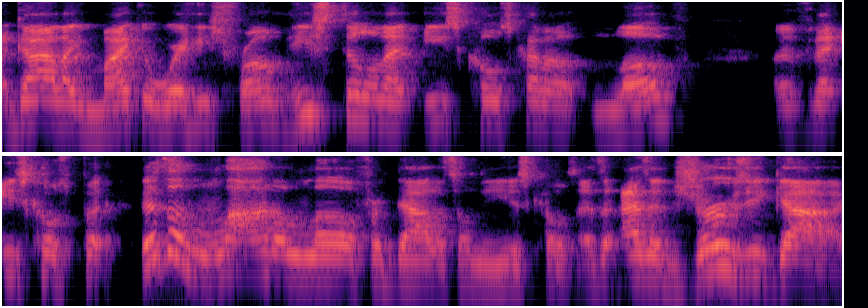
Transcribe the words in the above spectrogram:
a guy like Micah, where he's from, he's still on that East Coast kind of love uh, that East Coast. But there's a lot of love for Dallas on the East Coast as a, as a Jersey guy.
